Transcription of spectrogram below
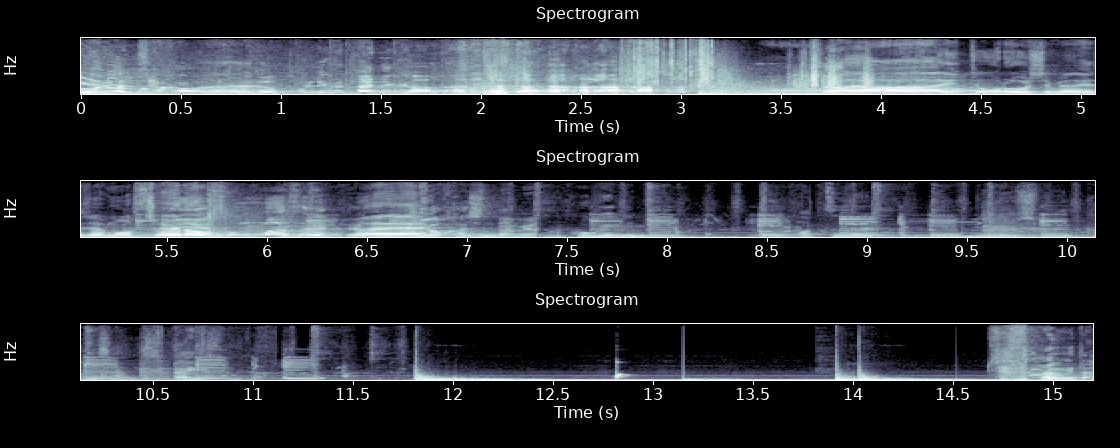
머리가 차가운데 거 cooling을 하니까. 아, 아 이쪽으로 오시면 이제 뭐 세럼. 손맛을 네. 기억하신다면 우리 고객님 버튼을 눌러주시면 감사하겠습니다. 알겠습니다. 죄송합니다.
